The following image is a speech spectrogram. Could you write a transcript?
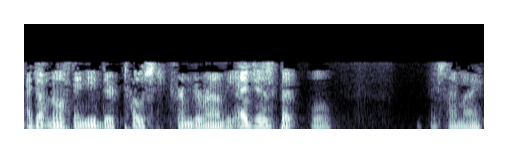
I don't know if they need their toast trimmed around the edges, but we'll next time I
